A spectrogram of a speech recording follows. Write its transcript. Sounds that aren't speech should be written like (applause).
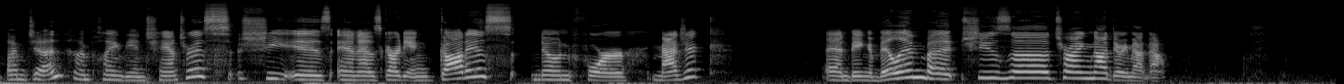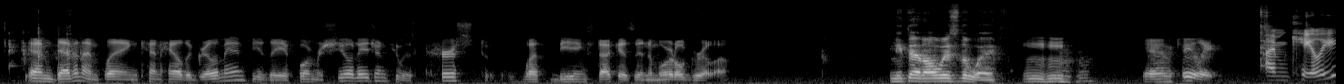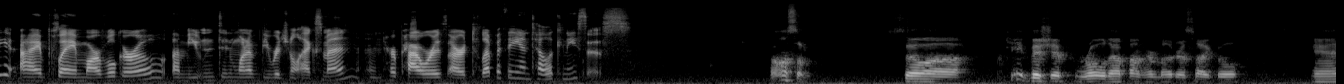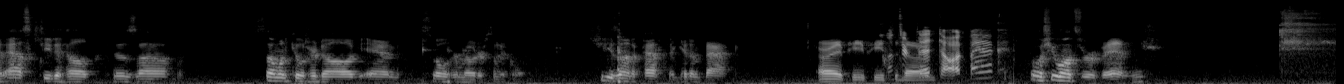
I'm Jen. I'm playing the Enchantress. She is an Asgardian goddess known for magic and being a villain, but she's uh, trying not doing that now. Yeah, I'm Devin. I'm playing Ken Hale the Gorilla Man. He's a former SHIELD agent who is cursed with being stuck as an immortal gorilla. Ain't that always the way? Mm-hmm. And Kaylee. I'm Kaylee. I play Marvel Girl, a mutant in one of the original X Men, and her powers are telepathy and telekinesis. Awesome. So, uh, Kate Bishop rolled up on her motorcycle and asked you to help because uh, someone killed her dog and stole her motorcycle. She's on a path to get him back. R.I.P. Pizza Wants her Dog. dead dog back? Well, she wants revenge.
